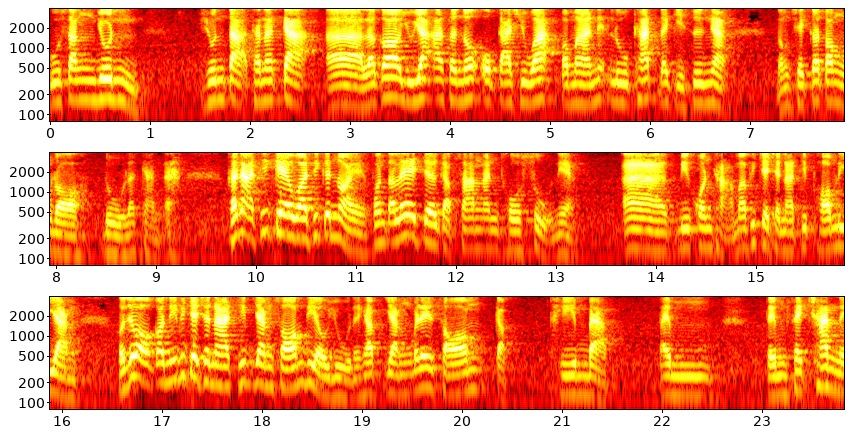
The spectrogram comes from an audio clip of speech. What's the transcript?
กูซังยุนชุนตะธนกะอ่าแล้วก็ยูยะอาสโนะโอกาชิวะ ประมาณเนี้ยลูคัสไดกิซึงะน้องเช็คก็ต้องรอดูแล้วกันอะ ขณะที่เกลวาทิกันหน่อย ฟอนตาเล่เจอกับซางันโทสุเนี่ยอ่ามีคนถามว่าพี่เจชนาทิพย์พร้อมหรือยัง ผมจะบอกก่อนนี้พี่เจชนาทิพย์ยังซ้อมเดี่ยวอยู่นะครับ ยังไม่ได้ซ้อมกับทีมแบบเต็มเต็มเซกชันใน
